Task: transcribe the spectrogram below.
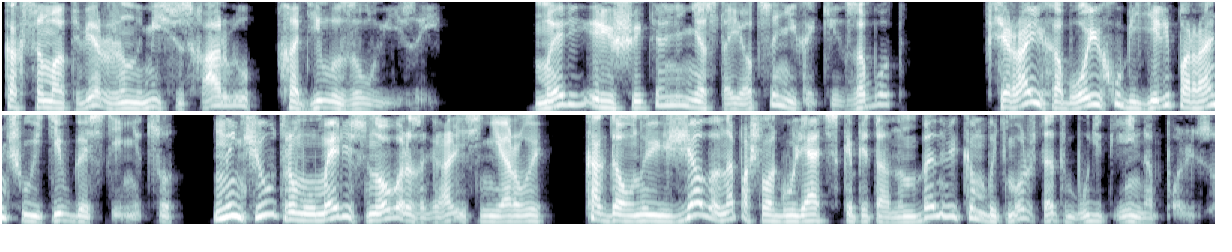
как самоотверженно миссис Харвилл ходила за Луизой. Мэри решительно не остается никаких забот. Вчера их обоих убедили пораньше уйти в гостиницу. Нынче утром у Мэри снова разыгрались нервы. Когда он уезжал, она пошла гулять с капитаном Бенвиком, быть может, это будет ей на пользу.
